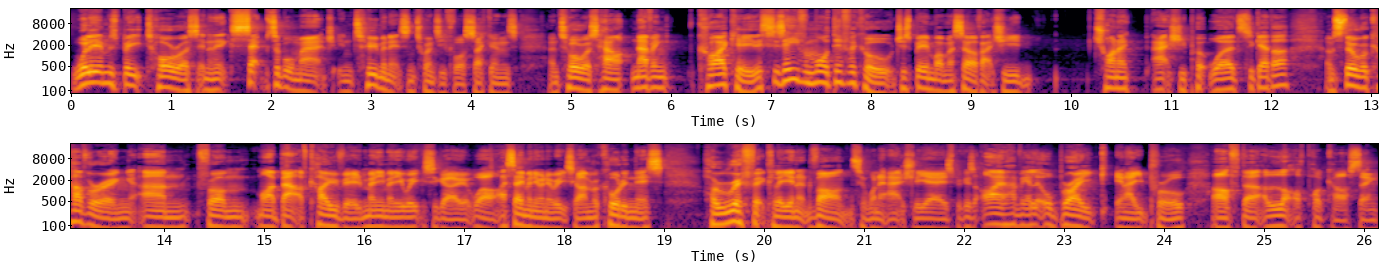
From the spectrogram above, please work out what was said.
Williams beat Taurus in an acceptable match in 2 minutes and 24 seconds. And Taurus having crikey, this is even more difficult just being by myself actually trying to actually put words together. I'm still recovering um, from my bout of COVID many, many weeks ago. Well, I say many, many weeks ago. I'm recording this horrifically in advance of when it actually airs because I'm having a little break in April after a lot of podcasting.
